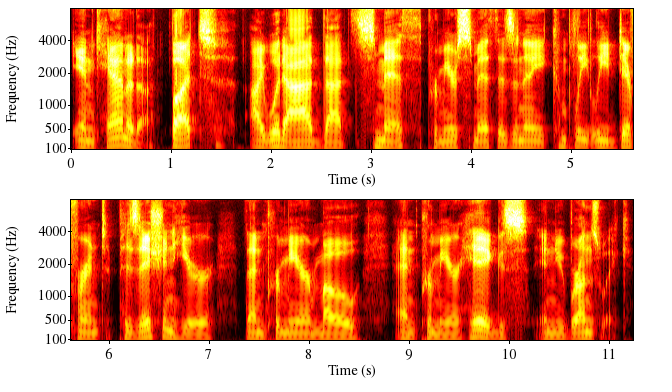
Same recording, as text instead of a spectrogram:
in Canada. But I would add that Smith, Premier Smith, is in a completely different position here than Premier Moe and Premier Higgs in New Brunswick.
